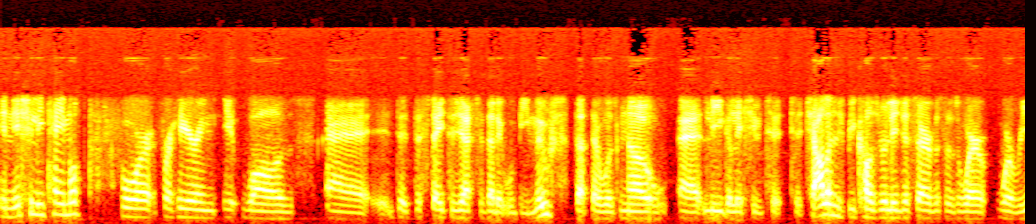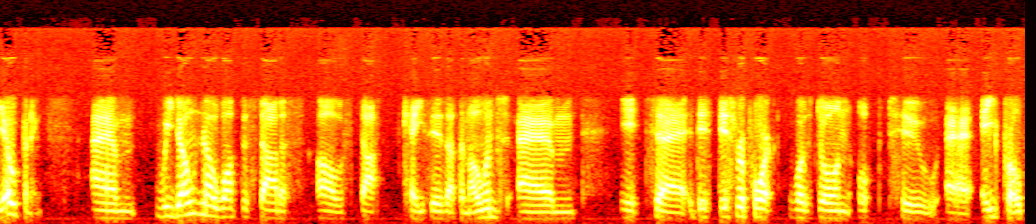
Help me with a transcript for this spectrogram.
initially came up for for hearing, it was uh, the, the state suggested that it would be moot, that there was no uh, legal issue to, to challenge because religious services were were reopening. Um, we don't know what the status of that case is at the moment. Um, it uh, this this report was done up to uh, April.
